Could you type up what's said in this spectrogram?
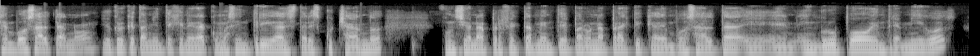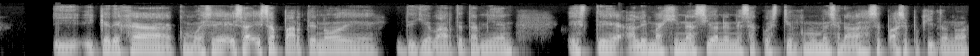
en, voz alta, ¿no? Yo creo que también te genera como esa intriga de estar escuchando. Funciona perfectamente para una práctica en voz alta, eh, en, en, grupo, entre amigos, y, y, que deja como ese, esa, esa parte, ¿no? De, de llevarte también este, a la imaginación en esa cuestión, como mencionabas hace, hace poquito, ¿no?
